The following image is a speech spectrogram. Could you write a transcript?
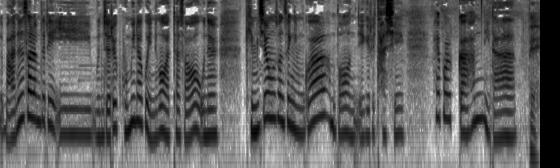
많은 사람들이 이 문제를 고민하고 있는 것 같아서 오늘 김지용 선생님과 한번 얘기를 다시 해볼까 합니다. 네.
